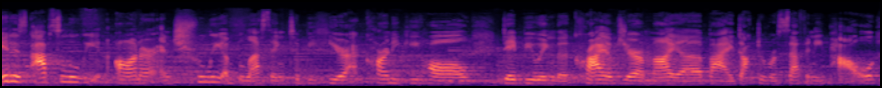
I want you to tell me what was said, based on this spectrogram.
It is absolutely an honor and truly a blessing to be here at Carnegie Hall debuting The Cry of Jeremiah by Dr. Rosephanye Powell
